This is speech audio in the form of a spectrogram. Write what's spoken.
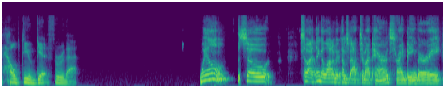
helped you get through that? Well, so so I think a lot of it comes back to my parents, right? Being very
